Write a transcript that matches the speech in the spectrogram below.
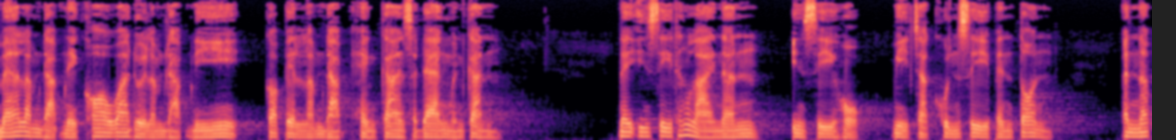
แม้ลำดับในข้อว่าโดยลำดับนี้ก็เป็นลำดับแห่งการแสดงเหมือนกัน ในอินทรีย์ทั้งหลายนั้น อินทรีย์หกมีจากขุนทรีย์เป็นต้น อันนับ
